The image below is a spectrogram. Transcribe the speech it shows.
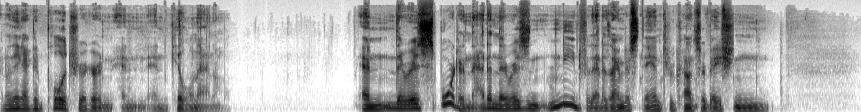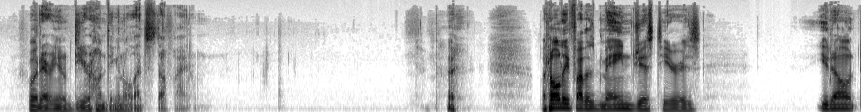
I don't think I could pull a trigger and, and, and kill an animal. And there is sport in that, and there is need for that, as I understand, through conservation, whatever, you know, deer hunting and all that stuff. I don't But Holy Father's main gist here is you don't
